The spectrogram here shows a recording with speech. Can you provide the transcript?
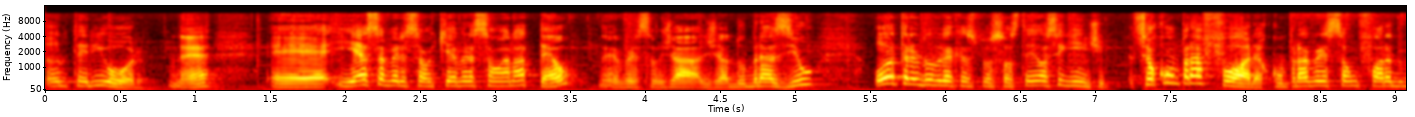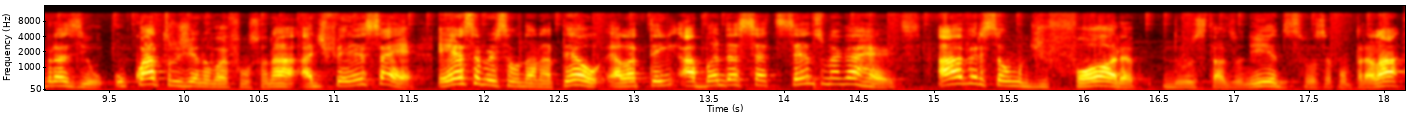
anterior, né? É, e essa versão aqui é a versão Anatel, né, a versão já, já do Brasil, Outra dúvida que as pessoas têm é o seguinte, se eu comprar fora, comprar a versão fora do Brasil, o 4G não vai funcionar? A diferença é, essa versão da Anatel, ela tem a banda 700 MHz. A versão de fora dos Estados Unidos, se você comprar lá,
